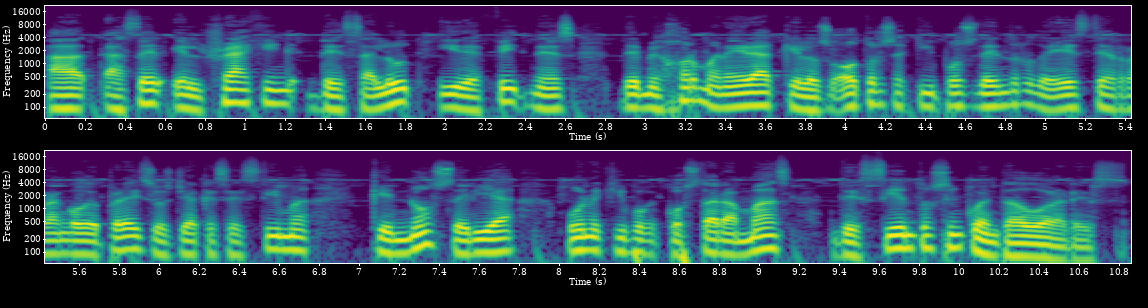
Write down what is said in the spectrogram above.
a hacer el tracking de salud y de fitness de mejor manera que los otros equipos dentro de este rango de precios, ya que se estima que no sería un equipo que costara más de 150 dólares.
